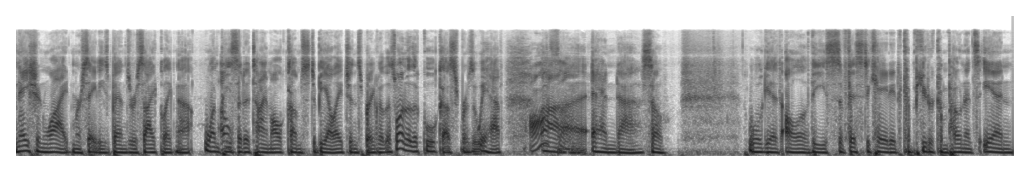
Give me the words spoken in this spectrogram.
nationwide Mercedes-Benz recycling. Uh, one piece at a time, all comes to BLH in Springfield. That's one of the cool customers that we have. Awesome. Uh, and uh, so we'll get all of these sophisticated computer components in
